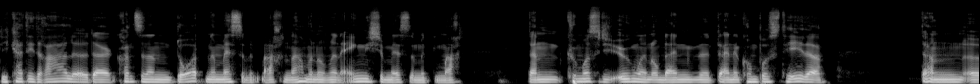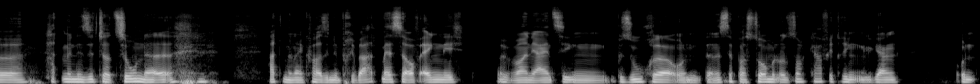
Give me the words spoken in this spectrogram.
die Kathedrale, da kannst du dann dort eine Messe mitmachen. Da haben wir noch eine englische Messe mitgemacht. Dann kümmerst du dich irgendwann um deine, deine Compostela. Dann äh, hatten wir eine Situation, da hatten wir dann quasi eine Privatmesse auf Englisch. Wir waren die einzigen Besucher und dann ist der Pastor mit uns noch Kaffee trinken gegangen. Und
